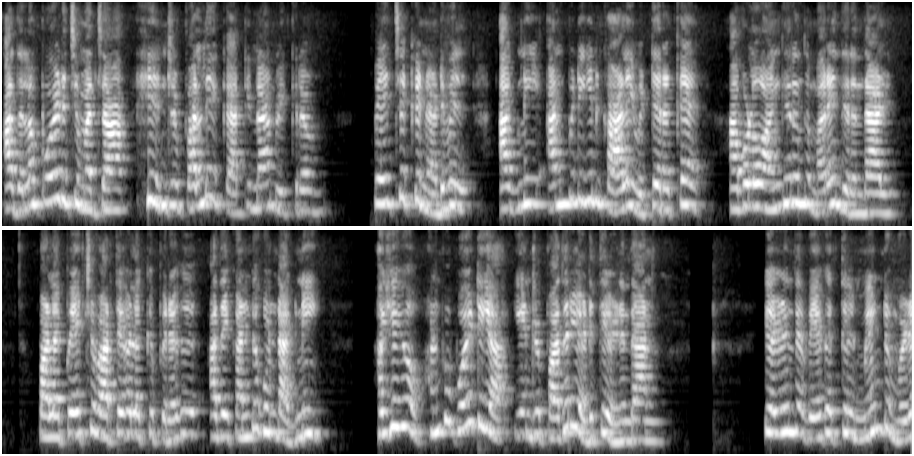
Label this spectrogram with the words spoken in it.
அதெல்லாம் போயிடுச்சு மச்சான் என்று பல்லை காட்டினான் விக்ரம். பேச்சுக்கு நடுவில் அக்னி அன்பினியின் காலை விட்டிருக்க அவளோ அங்கிருந்து மறைந்திருந்தாள். பல பேச்சுவார்த்தைகளுக்கு பிறகு அதை கண்டுகொண்ட அக்னி ஐயோ அன்பு போயிட்டியா? என்று பதறி அடித்து எழுந்தான். எழுந்த வேகத்தில் மீண்டும் விழ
